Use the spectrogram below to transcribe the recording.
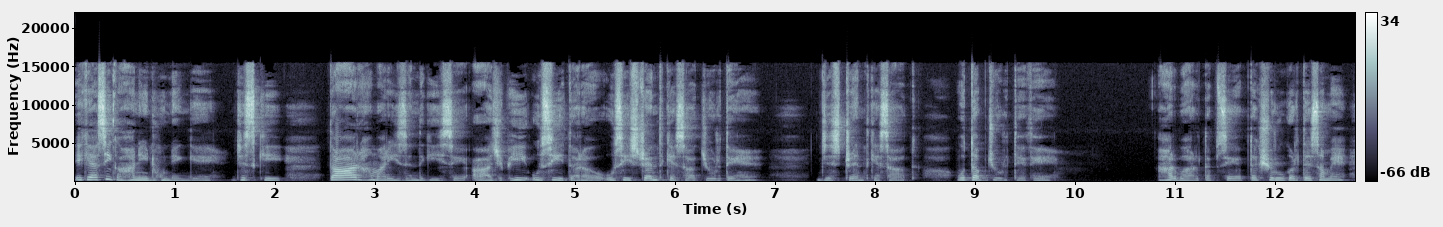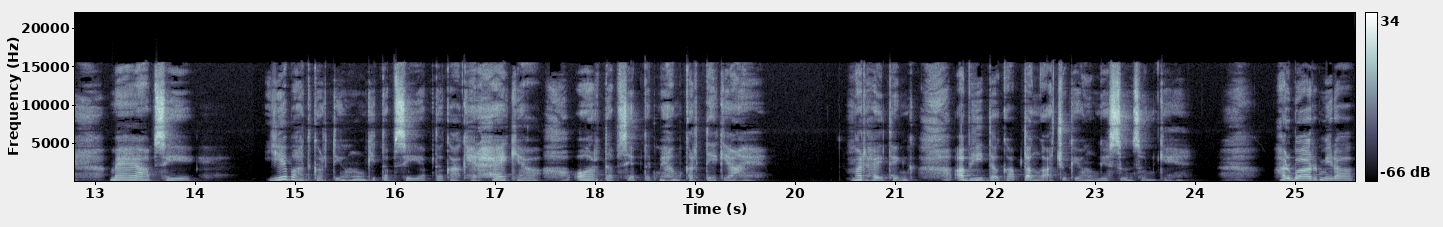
एक ऐसी कहानी ढूंढेंगे जिसकी तार हमारी ज़िंदगी से आज भी उसी तरह, उसी स्ट्रेंथ के साथ जुड़ते हैं, जिस स्ट्रेंथ के साथ वो तब जुड़ते थे। हर बार तब से अब तक शुरू करते समय मैं आपसे ये बात करती हूँ कि तब से अब तक आखिर है क्या और तब से अब तक में हम करते क्या हैं? बट आई थिंक अभी तक आप तंग आ चुके होंगे सुन सुन के। हर बार मेरा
